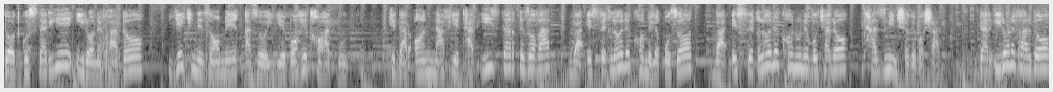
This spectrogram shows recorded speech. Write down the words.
دادگستری ایران فردا یک نظام قضایی واحد خواهد بود. که در آن نفی تبعیض در قضاوت و استقلال کامل قضات و استقلال کانون وکلا تضمین شده باشد. در ایران فردا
